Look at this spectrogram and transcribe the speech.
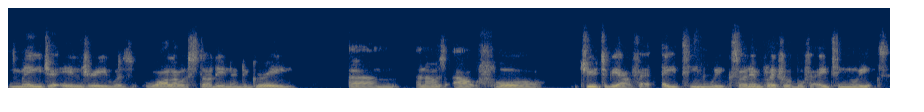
major injury was while I was studying a degree, um, and I was out for due to be out for 18 weeks. So I didn't play football for 18 weeks,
